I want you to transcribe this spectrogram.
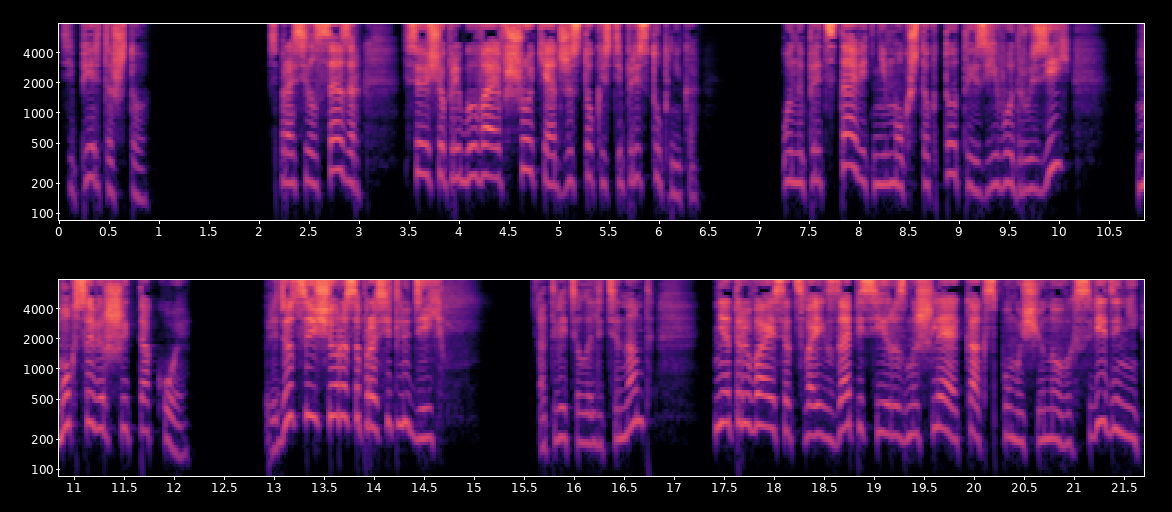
«Теперь-то что?» — спросил Цезарь, все еще пребывая в шоке от жестокости преступника. Он и представить не мог, что кто-то из его друзей мог совершить такое. «Придется еще раз опросить людей», — ответила лейтенант, не отрываясь от своих записей и размышляя, как с помощью новых сведений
